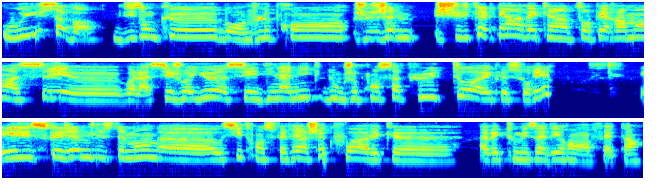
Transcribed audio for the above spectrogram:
Oui, ça va. Disons que bon, je le prends. Je, je suis quelqu'un avec un tempérament assez, euh, voilà, assez joyeux, assez dynamique, donc je prends ça plutôt avec le sourire. Et ce que j'aime justement, bah, aussi transférer à chaque fois avec euh, avec tous mes adhérents en fait. hein.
